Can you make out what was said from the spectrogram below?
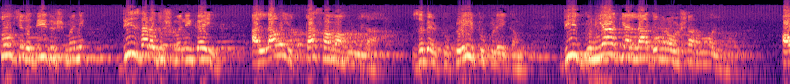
څوک چې د دې دشمنی دې سره دشمنی کوي الله وی قسمه الله زبر ټوکړي ټوکړي کم دې دنیا کې الله دومره شرمول او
